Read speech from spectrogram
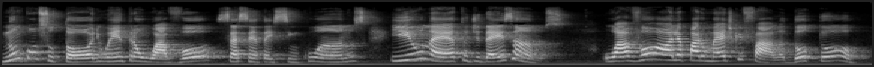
Num consultório entram o avô, 65 anos, e o neto de 10 anos. O avô olha para o médico e fala: Doutor,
